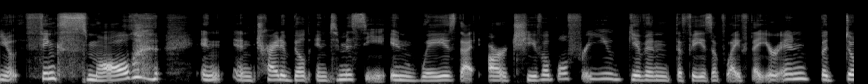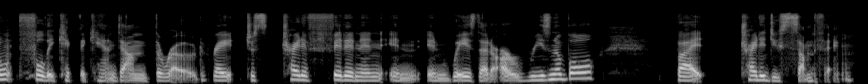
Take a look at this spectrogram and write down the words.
you know think small and and try to build intimacy in ways that are achievable for you given the phase of life that you're in but don't fully kick the can down the road right? Just try to fit it in in in ways that are reasonable but try to do something.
